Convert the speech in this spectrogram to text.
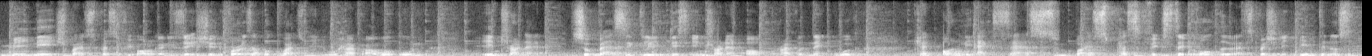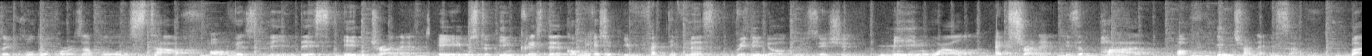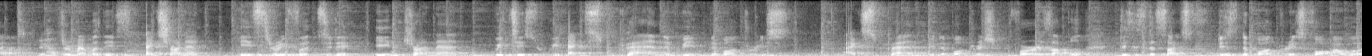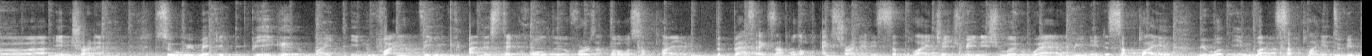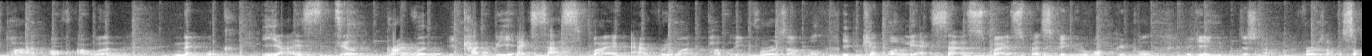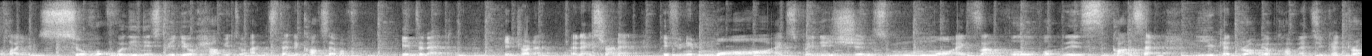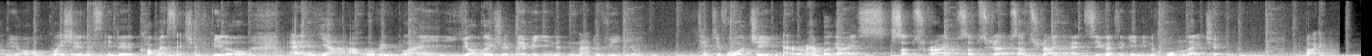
managed by a specific organization. For example, Quest, we do have our own intranet. So basically, this intranet or private network can only access by specific stakeholder, especially internal stakeholder, for example, staff. Obviously, this intranet aims to increase the communication effectiveness within the organization. Meanwhile, extranet is a part of intranet itself. But you have to remember this, extranet is referred to the intranet which is we expand a bit the boundaries. Expand bit the boundaries. For example this is the size this is the boundaries for our intranet so we make it bigger by inviting other stakeholder, for example our supplier. The best example of extranet is supply chain management where we need the supplier. We will invite supplier to be part of our network. Yeah, it's still private. It can't be accessed by everyone, public for example. It can only access by a specific group of people. Again, just now, for example, suppliers. So hopefully this video helped you to understand the concept of internet intranet and extranet. If you need more explanations, more example for this concept, you can drop your comments, you can drop your questions in the comment section below and yeah, I will reply your question maybe in another video. Thank you for watching and remember guys, subscribe, subscribe, subscribe and see you guys again in the home lecture. Bye.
